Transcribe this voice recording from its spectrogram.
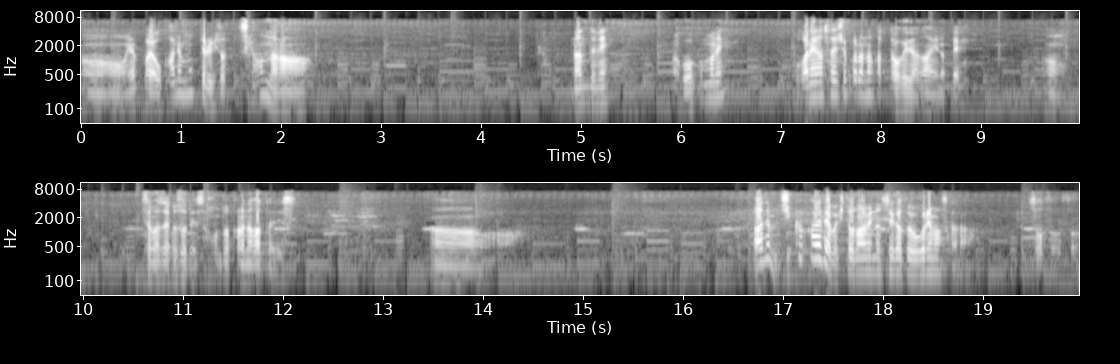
うん、やっぱりお金持ってる人って違うんだななんでね、まあ、僕もね、お金が最初からなかったわけではないので、うん。すいません、嘘です。本当からなかったです。うん。あ、でも実家帰れば人並みの生活を送れますから。そうそうそう。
